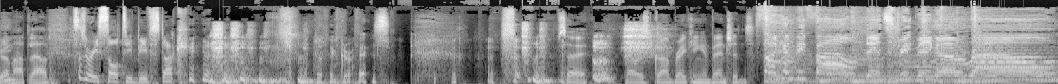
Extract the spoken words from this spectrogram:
drum out loud. This is very salty beef stock. Gross. so that was groundbreaking inventions. Fun can be found in stripping around.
